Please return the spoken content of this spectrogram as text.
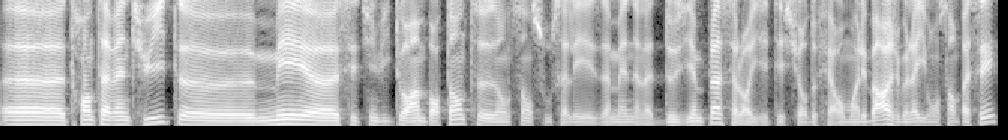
Euh, 30 à 28, euh, mais euh, c'est une victoire importante euh, dans le sens où ça les amène à la deuxième place. Alors, ils étaient sûrs de faire au moins les barrages, mais là, ils vont s'en passer.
